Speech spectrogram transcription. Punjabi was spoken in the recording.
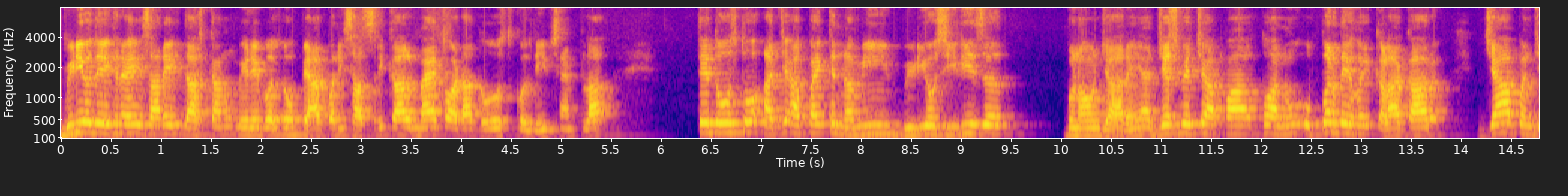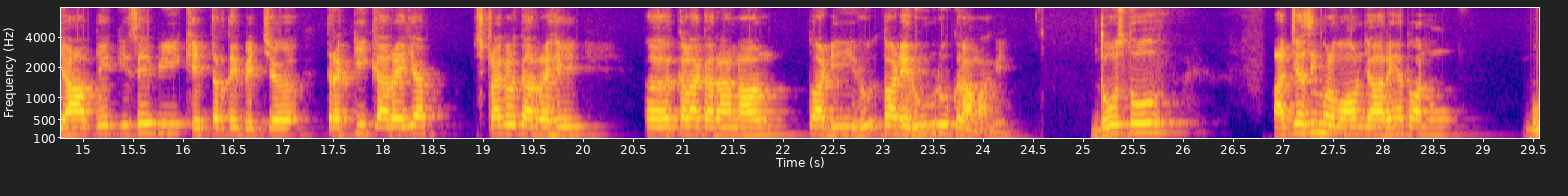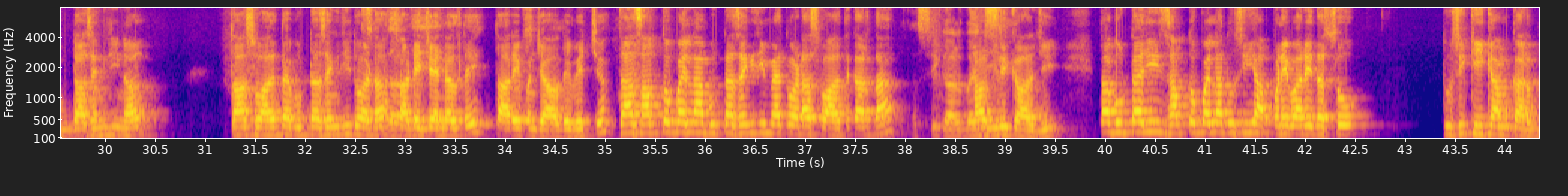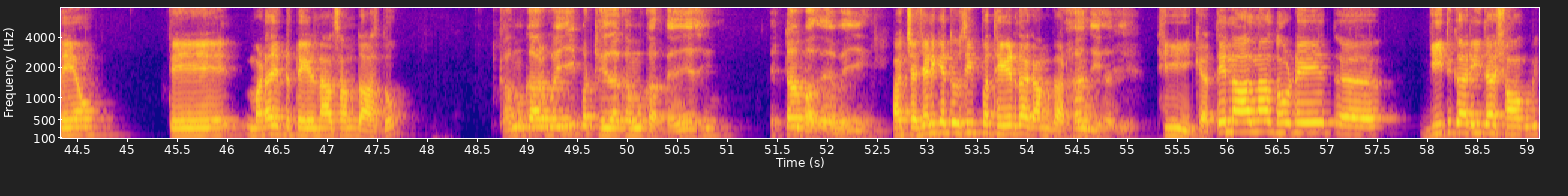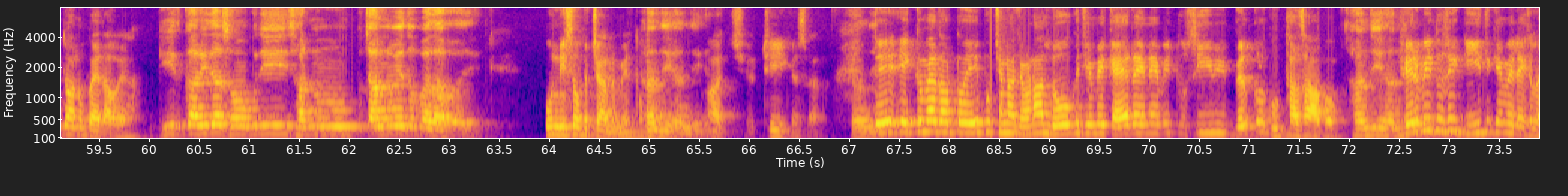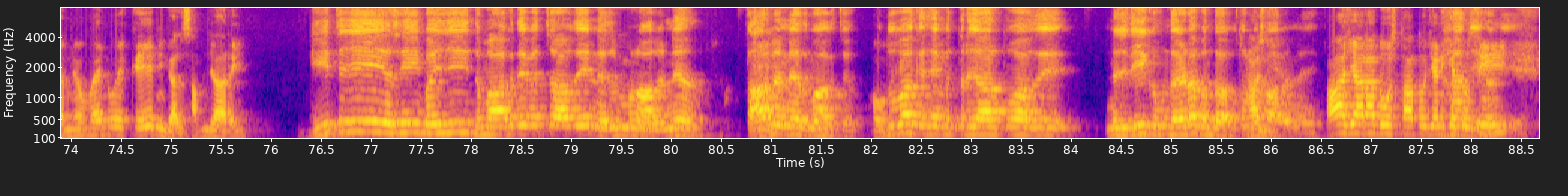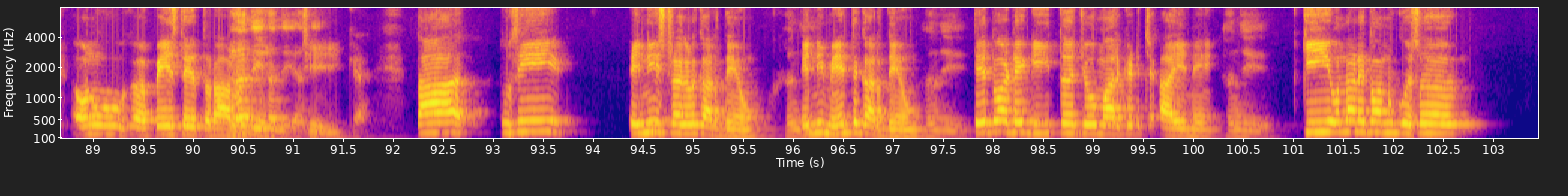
ਵੀਡੀਓ ਦੇਖ ਰਹੇ ਸਾਰੇ ਦਰਸ਼ਕਾਂ ਨੂੰ ਮੇਰੇ ਵੱਲੋਂ ਪਿਆਰ ਭਰੀ ਸਤਿ ਸ੍ਰੀ ਅਕਾਲ। ਮੈਂ ਤੁਹਾਡਾ ਦੋਸਤ ਕੁਲਦੀਪ ਸੈਂਪਲਾ। ਤੇ ਦੋਸਤੋ, ਅੱਜ ਆਪਾਂ ਇੱਕ ਨਵੀਂ ਵੀਡੀਓ ਸੀਰੀਜ਼ ਬਣਾਉਣ ਜਾ ਰਹੇ ਹਾਂ, ਜਿਸ ਵਿੱਚ ਆਪਾਂ ਤੁਹਾਨੂੰ ਉੱਭਰਦੇ ਹੋਏ ਕਲਾਕਾਰ ਜਾਂ ਪੰਜਾਬ ਦੇ ਕਿਸੇ ਵੀ ਖੇਤਰ ਦੇ ਵਿੱਚ ਤਰੱਕੀ ਕਰ ਰਹੇ ਜਾਂ ਸਟਰਗਲ ਕਰ ਰਹੇ ਕਲਾਕਾਰਾਂ ਨਾਲ ਤੁਹਾਡੀ ਰੂ- ਤੁਹਾਡੇ ਰੂਬਰੂ ਕਰਾਵਾਂਗੇ। ਦੋਸਤੋ, ਅੱਜ ਅਸੀਂ ਮਿਲਵਾਉਣ ਜਾ ਰਹੇ ਹਾਂ ਤੁਹਾਨੂੰ ਬੂਟਾ ਸਿੰਘ ਜੀ ਨਾਲ। ਤਾਂ ਸਵਾਗਤ ਹੈ ਬੂਟਾ ਸਿੰਘ ਜੀ ਤੁਹਾਡਾ ਸਾਡੇ। ਚੈਨਲ ਤੇ ਤਾਰੇ ਪੰਜਾਬ ਦੇ ਵਿੱਚ। ਤਾਂ ਸਭ ਤੋਂ ਪਹਿਲਾਂ ਬੂਟਾ ਸਿੰਘ ਜੀ ਮੈਂ ਤੁਹਾਡਾ ਸਵਾਗਤ ਕਰਦਾ। ਸਤਿ ਸ਼੍ਰੀ ਅਕਾਲ ਬਾਈ ਸਤਿ ਸ੍ਰੀ ਅਕਾਲ ਜੀ। ਤਾਂ ਬੂਟਾ ਜੀ ਸਭ ਤੋਂ ਪਹਿਲਾਂ ਤੁਸੀਂ ਆਪਣੇ ਬਾਰੇ ਦੱਸੋ। ਤੁਸੀਂ ਕੀ ਕੰਮ ਕਰਦੇ ਹੋ? ਤੇ ਮੜਾ ਜਿਹਾ ਡਿਟੇਲ ਨਾਲ ਸਾਨੂੰ ਦੱਸ ਦਿਓ। ਕੰਮਕਾਰ ਬਾਈ ਜੀ ਪੱਠੇ ਦਾ ਕੰਮ ਕਰਦੇ ਆਂ ਜੀ ਅਸੀਂ। ਇੱਟਾਂ ਪਾਦੇ ਆਂ ਬਾਈ ਜੀ। ਅੱਛਾ ਜਾਣੀ ਕਿ ਤੁਸੀਂ ਪਥੇੜ ਦਾ ਕੰਮ ਕਰਦੇ ਹੋ। ਹਾਂਜੀ ਹਾਂਜੀ। ਠੀਕ ਹੈ। ਤੇ ਨਾਲ ਨਾਲ ਤੁਹਾਡੇ ਗੀਤਕਾਰੀ ਦਾ ਸ਼ੌਂਕ ਵੀ ਤੁਹਾਨੂੰ ਪੈਦਾ ਹੋਇਆ? ਗੀਤਕਾਰੀ ਦਾ ਸ਼ੌਂਕ ਜੀ ਸਾਨੂੰ 95 ਤੋਂ ਪੈਦਾ ਹੋਇਆ ਜੀ। 1995 ਤੋਂ? ਹਾਂਜੀ ਹਾਂਜੀ। ਅੱਛਾ ਠੀਕ ਹੈ ਸਰ। ਤੇ ਇੱਕ ਮੈਂ ਤੁਹਾਡੇ ਤੋਂ ਇਹ ਪੁੱਛਣਾ ਚਾਹਣਾ ਲੋਕ ਜਿਵੇਂ ਕਹਿ ਰਹੇ ਨੇ ਵੀ ਤੁਸੀਂ ਵੀ ਬਿਲਕੁਲ ਗੂਠਾ ਸਾਹਿਬ ਹੋ। ਹਾਂਜੀ ਹਾਂਜੀ। ਫਿਰ ਵੀ ਤੁਸੀਂ ਗੀਤ ਕਿਵੇਂ ਲਿਖ ਲੈਂਦੇ ਹੋ? ਮੈਨੂੰ ਇੱਕ ਇਹ ਨਹੀਂ ਗੱਲ ਸਮਝ ਆ ਰਹੀ। ਗੀਤ ਜੀ ਅਸੀਂ ਬਾਈ ਜੀ ਦਿਮਾਗ ਦੇ ਵਿੱਚ ਆਪਦੇ ਨਿਜ਼ਮ ਬਣਾ ਲੈਂਦੇ ਆ ਤਾਰ ਲੈਂਦੇ ਆ ਦਿਮਾਗ 'ਚ। ਉਦੋਂ ਬਾਅਦ ਕਿਸੇ ਮਿੱਤਰ ਯਾਰ ਤੋਂ ਆਪਦੇ ਨਜ਼ਦੀਕ ਹੁੰਦਾ ਜਿਹੜਾ ਬੰਦਾ ਉਹ ਤੋਂ ਲਿਖਾ ਹਾਂਜੀ। ਲੈਂਦੇ ਆ ਯਾਰਾਂ ਦੋਸਤਾਂ ਤੋਂ ਜਾਣੀ ਕਿ ਹਾਂਜੀ, ਤੁਸੀਂ ਹਾਂਜੀ। ਉਹਨੂੰ ਪੇਜ ਤੇ ਉਤਰਾ ਲਓ ਹਾਂਜੀ ਹਾਂਜੀ ਹਾਂਜੀ। ਠੀਕ ਹੈ। ਤਾਂ ਤੁਸੀਂ ਇੰਨੀ ਸਟਰਗਲ ਕਰਦੇ ਹੋ ਹਾਂਜੀ। ਇੰਨੀ ਮਿਹਨਤ ਕਰਦੇ ਹੋ ਹਾਂਜੀ। ਤੇ ਤੁਹਾਡੇ ਗੀਤ ਜੋ ਮਾਰਕੀਟ 'ਚ ਆਏ ਨੇ ਹਾਂਜੀ। ਕੀ ਉਹਨਾਂ ਨੇ ਤੁਹਾਨੂੰ ਕੁਝ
